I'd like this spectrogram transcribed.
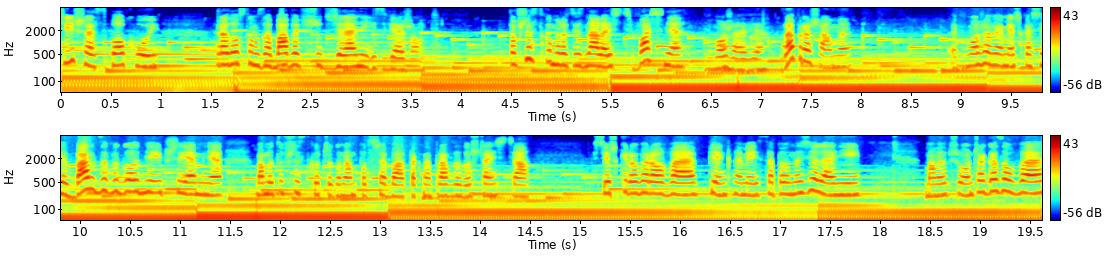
Ciszę, spokój, radosną zabawę wśród zieleni i zwierząt. To wszystko możecie znaleźć właśnie w Morzewie. Zapraszamy! W Morzewie mieszka się bardzo wygodnie i przyjemnie. Mamy tu wszystko, czego nam potrzeba tak naprawdę do szczęścia. Ścieżki rowerowe, piękne miejsca pełne zieleni. Mamy przyłącza gazowe,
